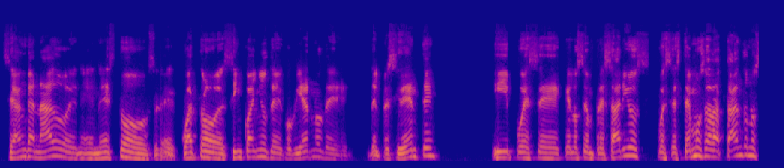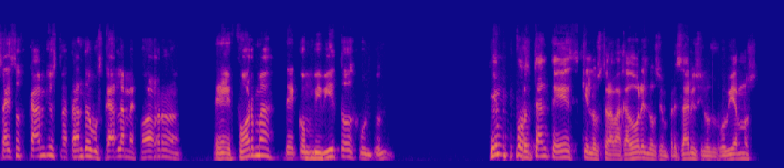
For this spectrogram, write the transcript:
se han ganado en, en estos eh, cuatro, cinco años de gobierno de, del presidente. Y pues eh, que los empresarios pues estemos adaptándonos a esos cambios, tratando de buscar la mejor eh, forma de convivir todos juntos. Qué importante es que los trabajadores, los empresarios y los gobiernos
